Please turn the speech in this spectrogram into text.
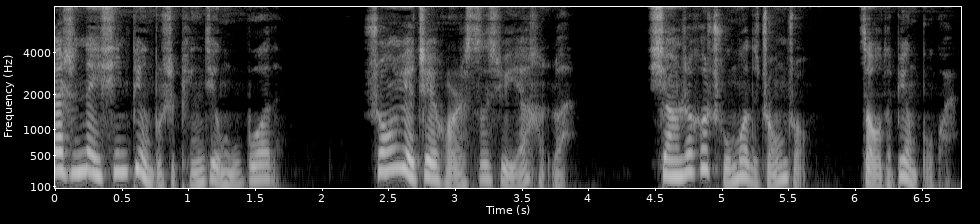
但是内心并不是平静无波的。双月这会儿思绪也很乱，想着和楚墨的种种，走得并不快。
